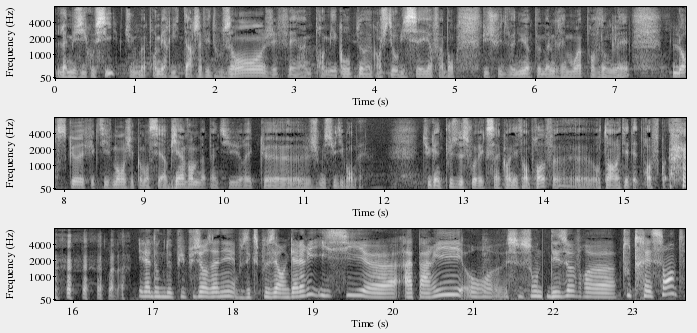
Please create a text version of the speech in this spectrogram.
la musique aussi. J'ai eu ma première guitare, j'avais 12 ans. J'ai fait un premier groupe quand j'étais au lycée. Enfin bon, puis je suis devenu un peu malgré moi prof d'anglais. Lorsque effectivement j'ai commencé à bien vendre ma peinture et que je me suis dit bon ben tu gagnes plus de sous avec ça qu'en étant prof, euh, autant arrêter d'être prof. Quoi. voilà. Et là, donc, depuis plusieurs années, vous exposez en galerie. Ici, euh, à Paris, ce sont des œuvres euh, toutes récentes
